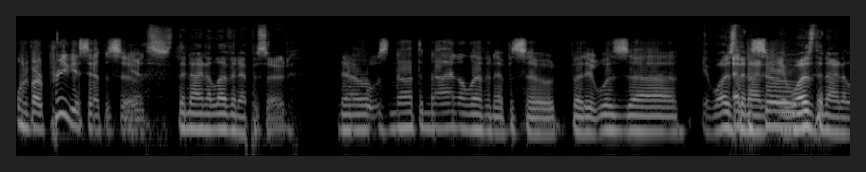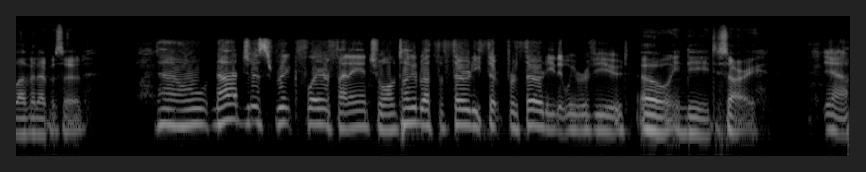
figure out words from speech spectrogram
one of our previous episodes. Yes, the 9/11 episode. No, it was not the 9/11 episode, but it was uh It was the nine, it Episode- was the 9/11 episode. no, not just Ric Flair financial. I'm talking about the 30 th- for 30 that we reviewed. Oh, indeed. Sorry. Yeah.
